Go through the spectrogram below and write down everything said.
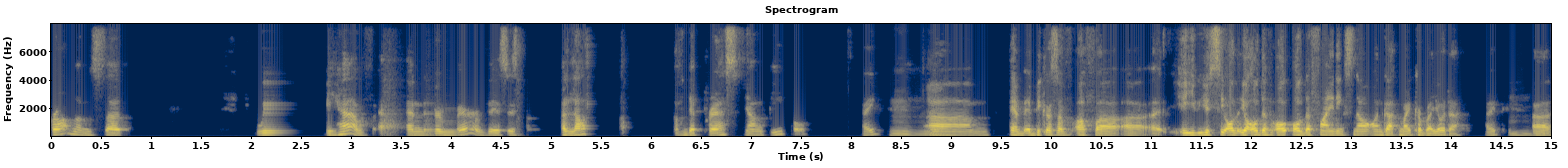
problems that we we have, and they're aware of this, is a lot of depressed young people Mm, yeah. um, and because of, of uh, uh, you, you see all the, all the all, all the findings now on gut microbiota, right? Mhm. Uh,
